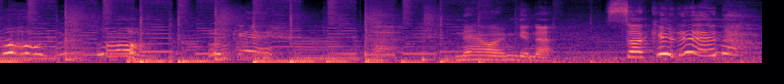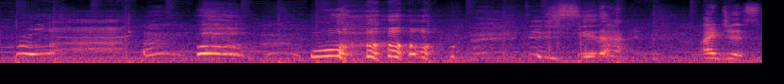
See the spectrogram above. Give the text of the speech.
Whoa! Whoa! Okay. Now I'm gonna suck it in. Whoa! Did you see that? I just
